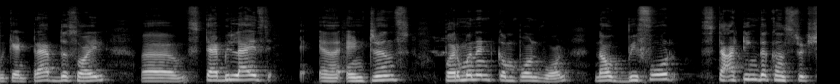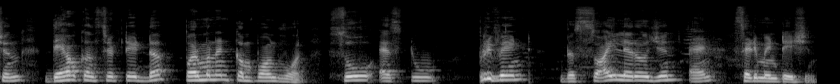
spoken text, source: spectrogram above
we can trap the soil uh, stabilized uh, entrance permanent compound wall. Now before starting the construction they have constructed the permanent compound wall. So as to prevent the soil erosion and sedimentation.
